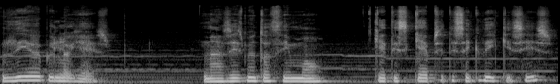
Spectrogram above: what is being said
δύο επιλογές. Να ζεις με το θυμό και τη σκέψη της εκδίκησης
